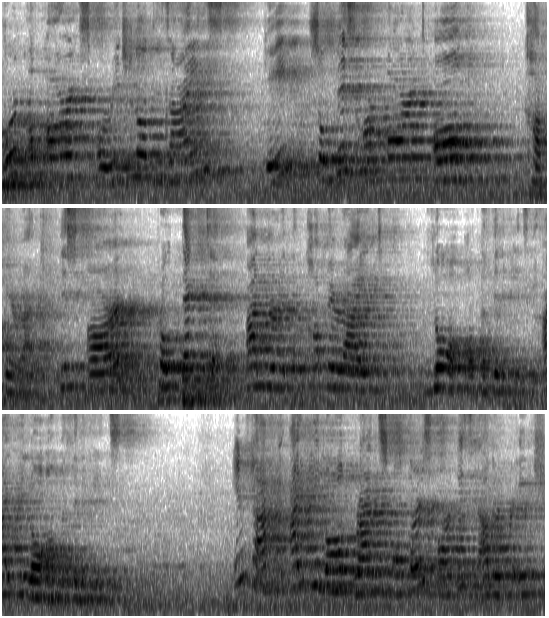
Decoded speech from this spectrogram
work of arts, original designs, Okay? So these are part of copyright. These are protected under the copyright law of the Philippines, the IP law of the Philippines. In fact, the IP law grants authors, artists, and other creators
